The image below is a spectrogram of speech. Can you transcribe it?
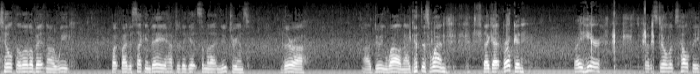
tilt a little bit and are weak but by the second day after they get some of that nutrients they're uh, uh, doing well. And I get this one that got broken right here but it still looks healthy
